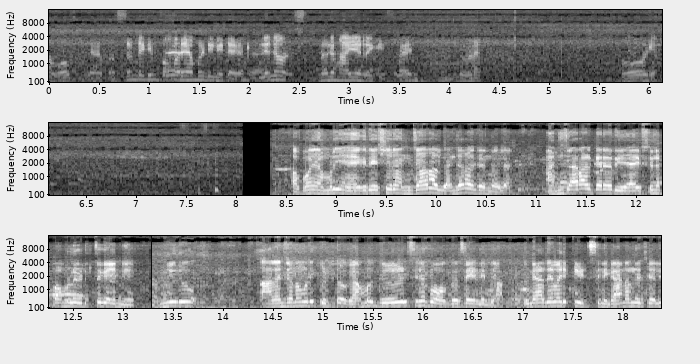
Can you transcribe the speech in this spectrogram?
അപ്പൊ പ്രശ്നം ഉണ്ടെങ്കിൽ ഇപ്പൊ പറയാൻ വേണ്ടി ലേറ്റ് ആക്കാം ഇല്ലല്ലോ ഇന്നൊരു ഹായ് ഇറക്കി ഇവിടെ. ഓക്കെ. അപ്പൊ നമ്മൾ ഏകദേശം ഒരു അഞ്ചാറ് ആൾ അഞ്ചാറ് ആൾക്കാർ ഉണ്ടാവില്ലേ? അഞ്ചാറ് ആൾക്കാരെ റിയാക്ഷൻ ഇപ്പൊ നമ്മൾ എടുത്തു കഴിഞ്ഞ് ഇനിയൊരു ഒരു നാലഞ്ചെണ്ണം കൂടി കിട്ടുമൊക്കെ നമ്മൾ ഗേൾസിനെ ഫോക്കസ് ചെയ്യണില്ല പിന്നെ അതേമാതിരി കിഡ്സിന് കാരണം എന്താ വെച്ചാൽ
